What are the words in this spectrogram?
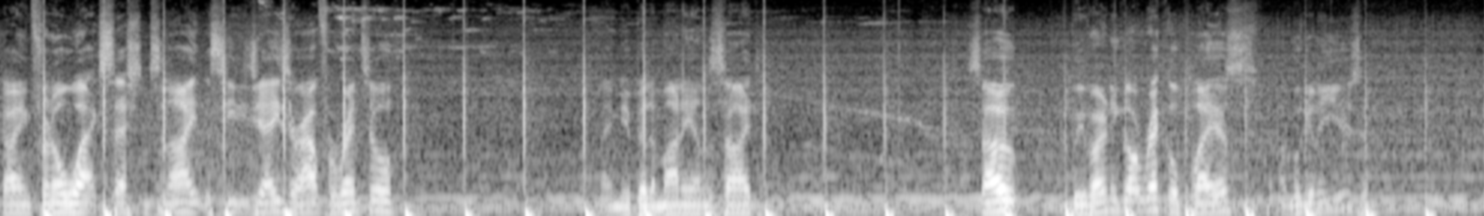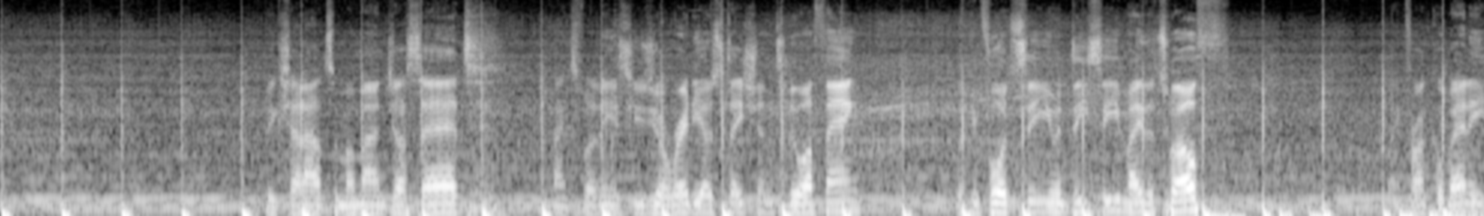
Going for an all wax session tonight. The CDJs are out for rental. Make me a bit of money on the side. So we've only got record players and we're going to use them. Big shout out to my man Jus-Ed. Thanks for letting us use your radio station to do our thing. Looking forward to seeing you in DC May the 12th. Playing for Uncle Benny.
